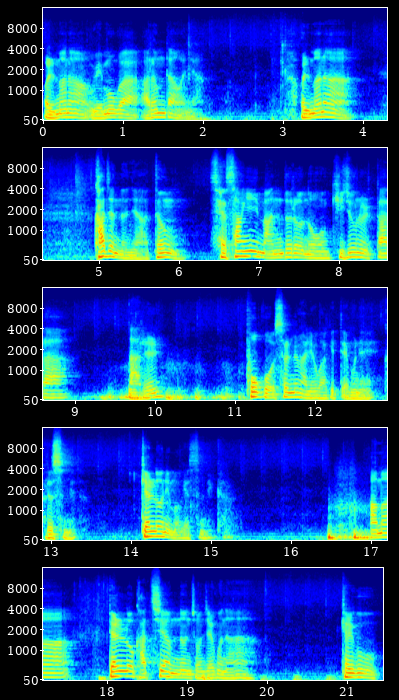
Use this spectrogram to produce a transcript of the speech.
얼마나 외모가 아름다우냐, 얼마나 가졌느냐 등 세상이 만들어 놓은 기준을 따라 나를 보고 설명하려고 하기 때문에 그렇습니다. 결론이 뭐겠습니까? 아마 별로 가치 없는 존재구나. 결국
